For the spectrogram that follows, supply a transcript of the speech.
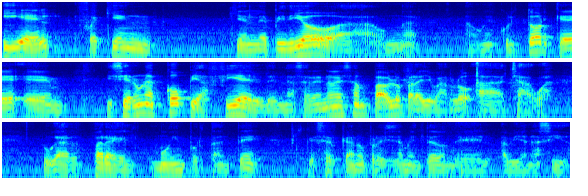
y él fue quien, quien le pidió a un, a un escultor que eh, hiciera una copia fiel del Nazareno de San Pablo para llevarlo a Chagua, lugar para él muy importante, que es cercano precisamente a donde él había nacido.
